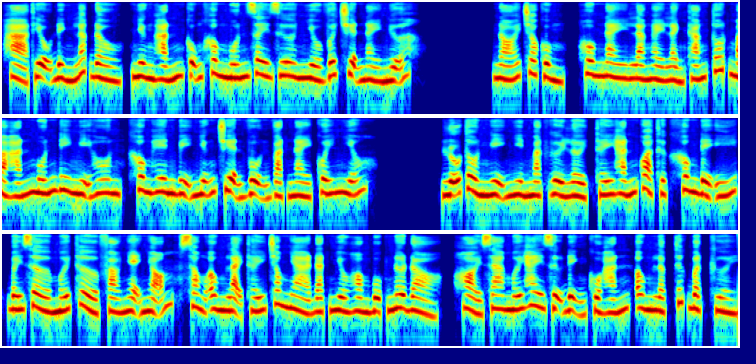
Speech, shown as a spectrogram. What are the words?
Hà thiệu đình lắc đầu, nhưng hắn cũng không muốn dây dưa nhiều với chuyện này nữa. Nói cho cùng, hôm nay là ngày lành tháng tốt mà hắn muốn đi nghị hôn, không hên bị những chuyện vụn vặt này quấy nhiễu. Lỗ tồn nghị nhìn mặt gửi lời thấy hắn quả thực không để ý, bấy giờ mới thở vào nhẹ nhõm, xong ông lại thấy trong nhà đặt nhiều hòm bục nơ đỏ, hỏi ra mới hay dự định của hắn, ông lập tức bật cười.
